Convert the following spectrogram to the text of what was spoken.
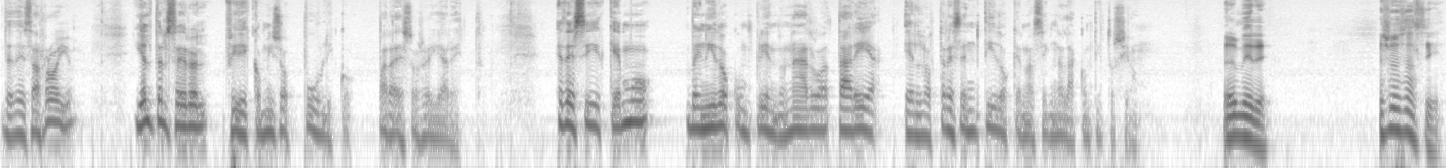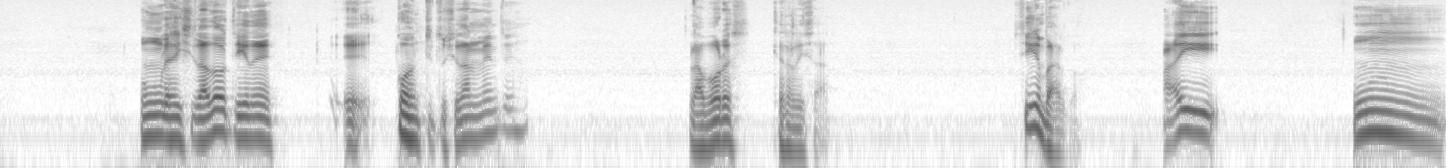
de desarrollo. Y el tercero, el fideicomiso público para desarrollar esto. Es decir, que hemos venido cumpliendo una tarea en los tres sentidos que nos asigna la Constitución. pero mire, eso es así. Un legislador tiene eh, constitucionalmente labores que realizar. Sin embargo, hay un-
